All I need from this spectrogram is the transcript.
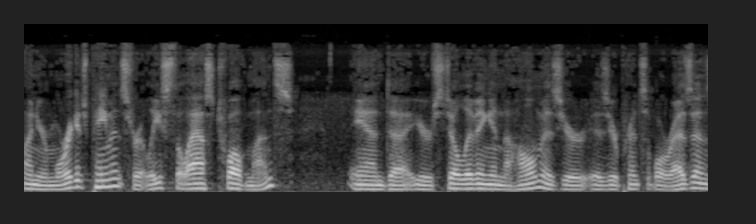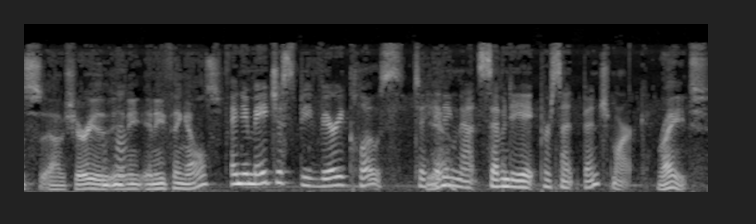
on your mortgage payments for at least the last 12 months and uh, you're still living in the home as your as your principal residence, uh, Sherry, any anything else? And you may just be very close to Yeah. hitting that 78% benchmark Right.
